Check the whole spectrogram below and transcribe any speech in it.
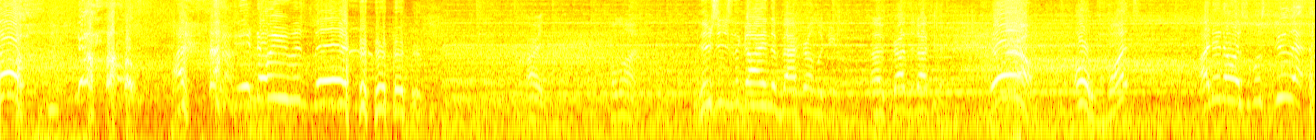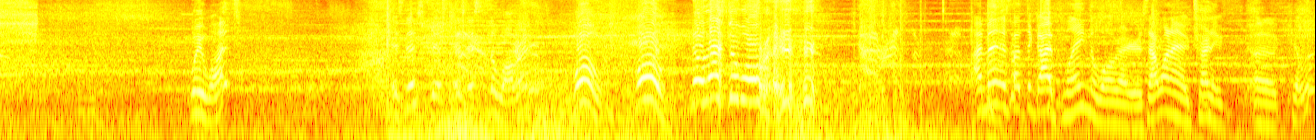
No! No! I, didn't know he was there! Alright, hold on. This is the guy in the background looking. Uh, grab the document. Yeah! Oh, what? I didn't know I was supposed to do that. Wait, what? Is this is this the Walrider? Whoa! Whoa! No, that's the Walrider! I meant it's not the guy playing the Walrider. Is that when I try to uh, kill him?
